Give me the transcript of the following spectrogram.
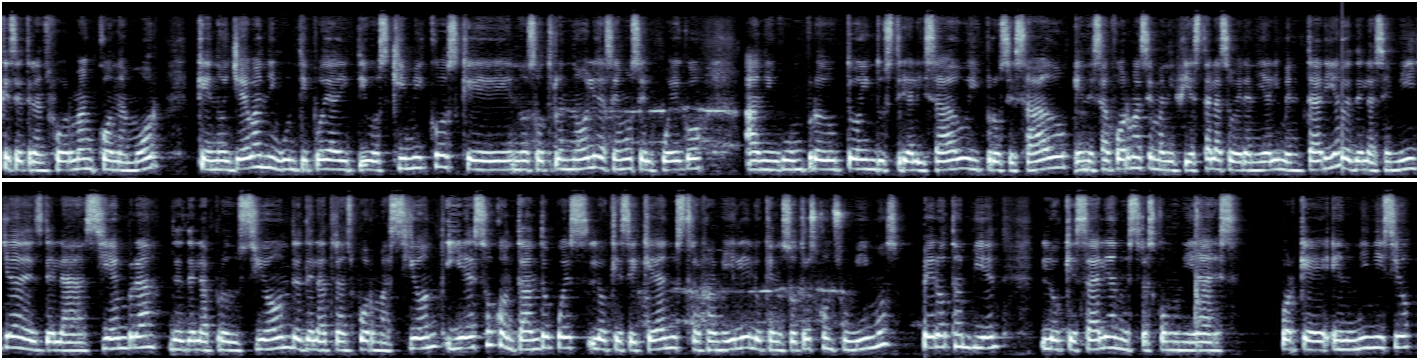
que se transforman con amor, que no llevan ningún tipo de aditivos químicos, que nosotros no le hacemos el juego a ningún producto industrializado y procesado. En esa forma se manifiesta la soberanía alimentaria desde la semilla, desde la siembra, desde la producción, desde la transformación y eso contando pues lo que se queda en nuestra familia y lo que nosotros consumimos, pero también lo que sale a nuestras comunidades, porque en un inicio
